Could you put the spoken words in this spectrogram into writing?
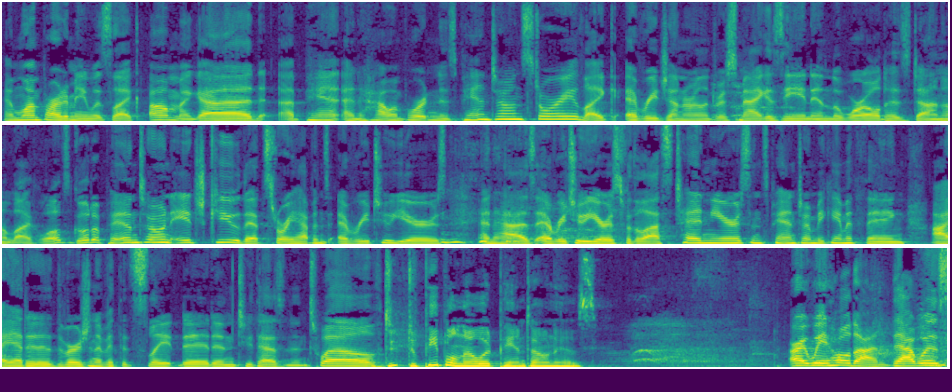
And one part of me was like, oh my God, a pan- and how important is Pantone story? Like every general interest magazine in the world has done a like, let's go to Pantone HQ. That story happens every two years and has every two years for the last 10 years since Pantone became a thing. I edited the version of it that Slate did in 2012. Do, do people know what Pantone is? All right, wait, hold on. That was.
